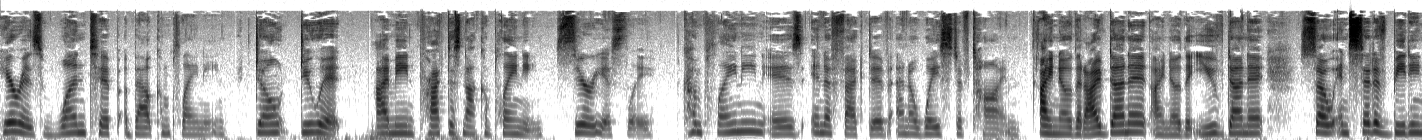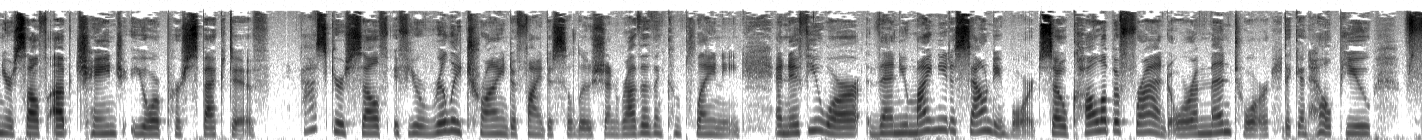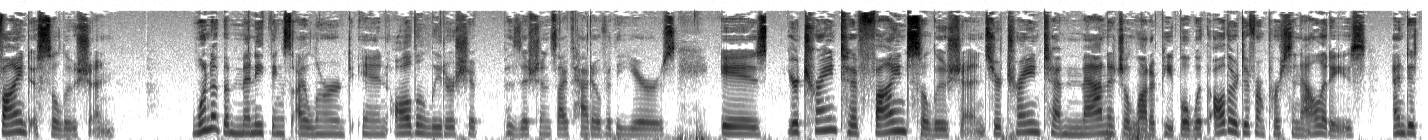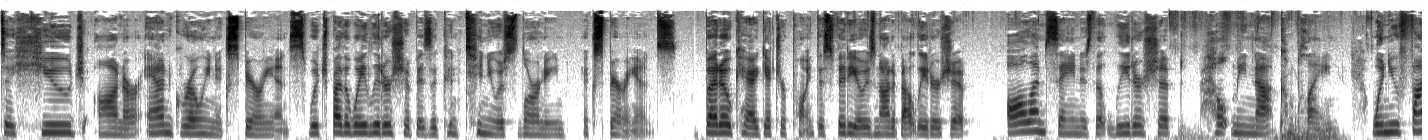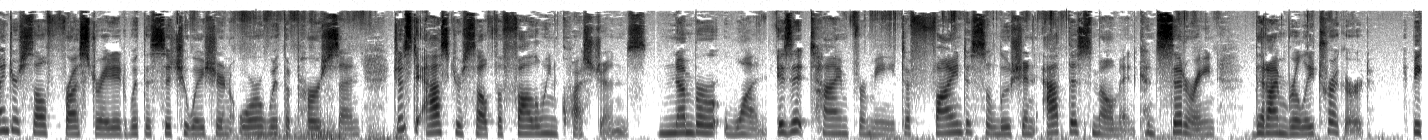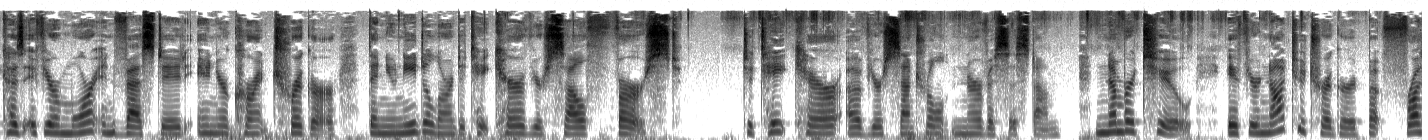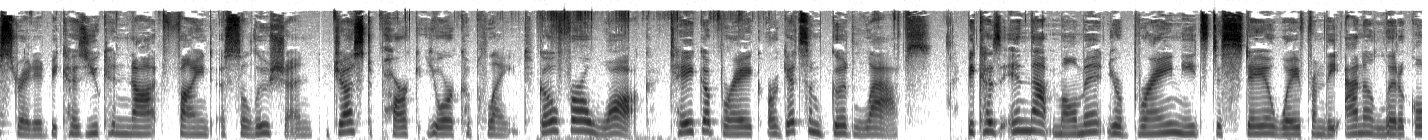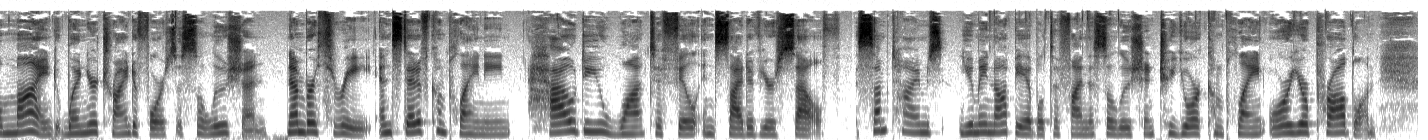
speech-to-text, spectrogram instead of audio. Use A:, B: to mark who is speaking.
A: Here is one tip about complaining don't do it. I mean, practice not complaining. Seriously. Complaining is ineffective and a waste of time. I know that I've done it. I know that you've done it. So instead of beating yourself up, change your perspective. Ask yourself if you're really trying to find a solution rather than complaining. And if you are, then you might need a sounding board. So call up a friend or a mentor that can help you find a solution. One of the many things I learned in all the leadership positions I've had over the years is you're trained to find solutions. You're trained to manage a lot of people with all their different personalities. And it's a huge honor and growing experience, which, by the way, leadership is a continuous learning experience. But okay, I get your point. This video is not about leadership. All I'm saying is that leadership helped me not complain. When you find yourself frustrated with a situation or with a person, just ask yourself the following questions. Number one, is it time for me to find a solution at this moment, considering that I'm really triggered? Because if you're more invested in your current trigger, then you need to learn to take care of yourself first, to take care of your central nervous system. Number two, if you're not too triggered but frustrated because you cannot find a solution, just park your complaint. Go for a walk, take a break, or get some good laughs. Because in that moment, your brain needs to stay away from the analytical mind when you're trying to force a solution. Number three, instead of complaining, how do you want to feel inside of yourself? Sometimes you may not be able to find the solution to your complaint or your problem,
